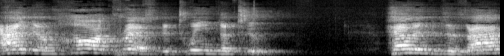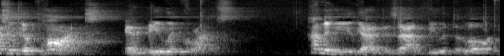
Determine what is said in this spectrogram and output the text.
I am hard pressed between the two, having the desire to depart and be with Christ. How many of you got a desire to be with the Lord?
